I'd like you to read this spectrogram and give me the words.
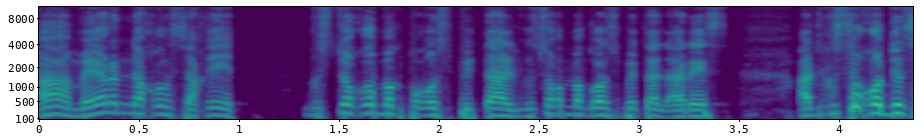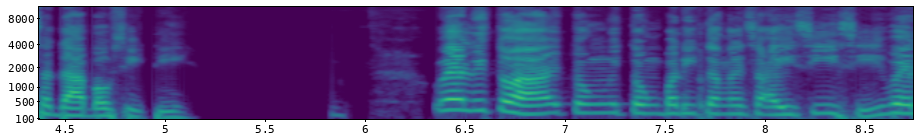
ah, mayroon akong sakit. Gusto ko magpa-hospital. Gusto ko mag-hospital arrest. At gusto ko dun sa Davao City. Well, ito ha, itong, itong balita ngayon sa ICC, well,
